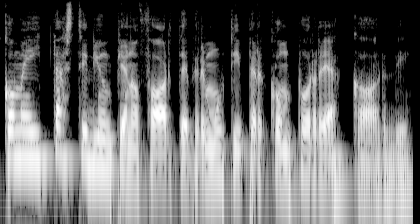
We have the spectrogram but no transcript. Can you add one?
come i tasti di un pianoforte premuti per comporre accordi,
